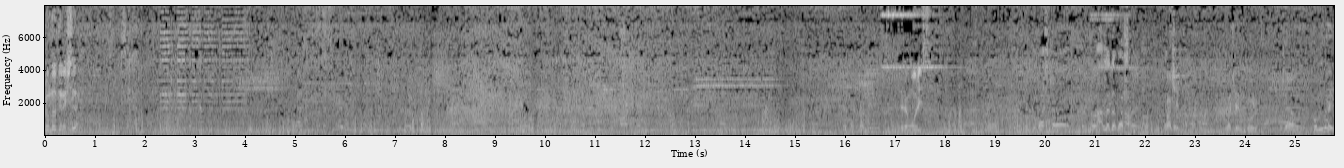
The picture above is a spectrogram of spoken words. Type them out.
সুন্দর জিনিস মরিচ। আলাদা বাসটা। বাসের বাসের খোল। খোল নয়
